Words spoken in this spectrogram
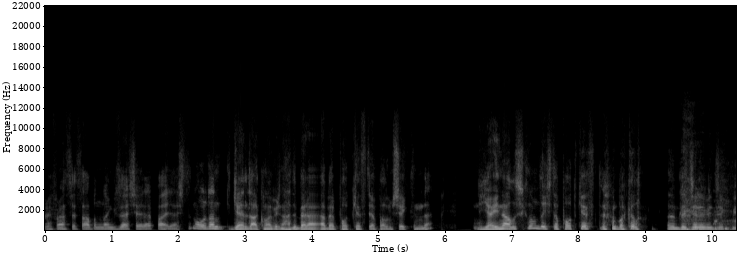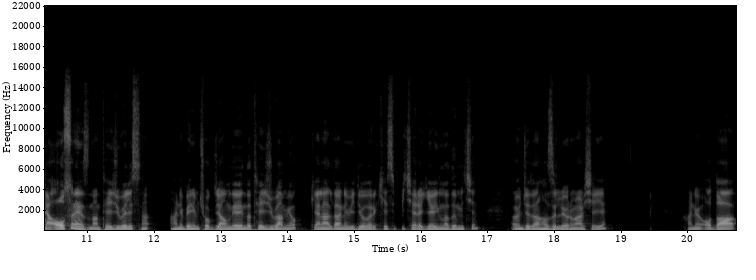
referans hesabından güzel şeyler paylaştın. Oradan geldi aklıma birine. Hadi beraber podcast yapalım şeklinde. Yayına alışkınım da işte podcast bakalım becerebilecek miyim? Ya olsun en azından tecrübelisin. Hani benim çok canlı yayında tecrübem yok. Genelde hani videoları kesip biçerek yayınladığım için önceden hazırlıyorum her şeyi. Hani o daha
